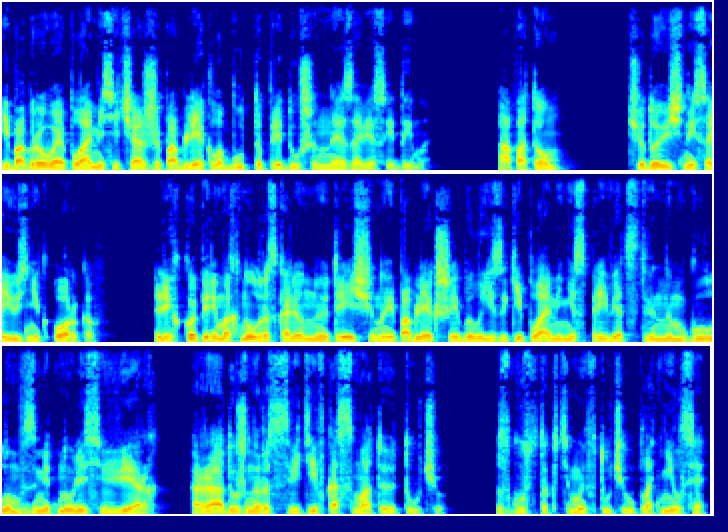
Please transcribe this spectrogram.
и багровое пламя сейчас же поблекло, будто придушенное завесой дыма. А потом чудовищный союзник орков, легко перемахнул раскаленную трещину, и поблекшие было языки пламени с приветственным гулом взметнулись вверх, радужно рассветив косматую тучу. Сгусток тьмы в туче уплотнился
